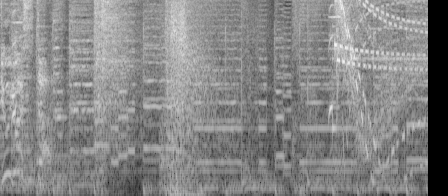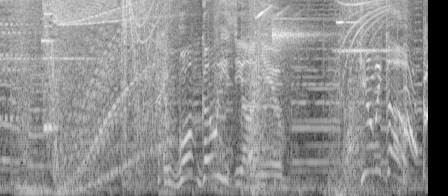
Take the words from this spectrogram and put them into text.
Do your stuff! I won't go easy on you! Here we go!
